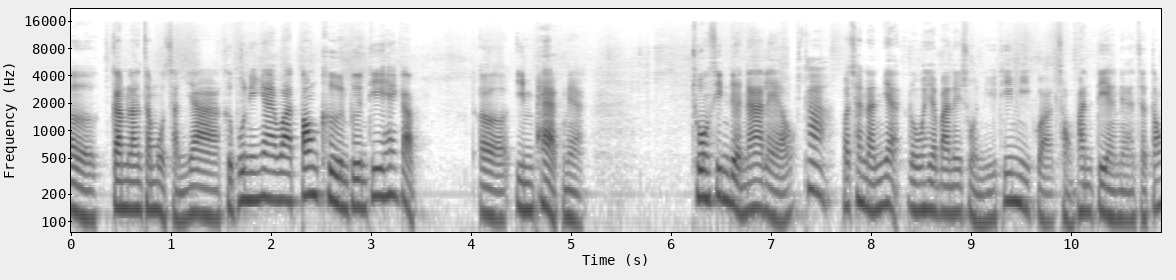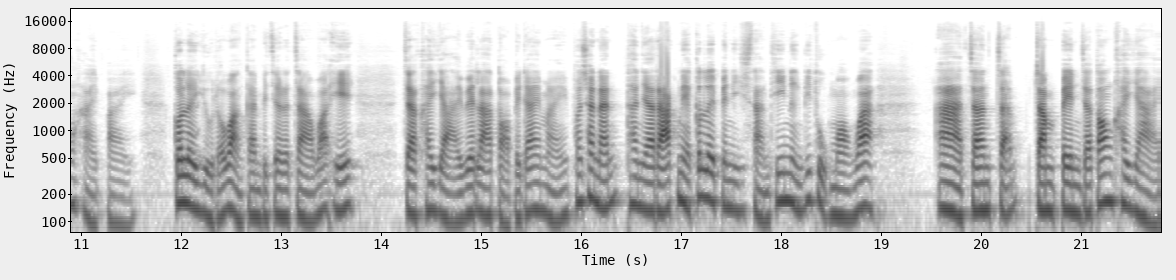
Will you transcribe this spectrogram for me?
เอ่อกำลังจะหมดสัญญา คือพูดง่ายๆว่าต้องคืนพื้นที่ให้กับเอ่อ Impact เนี่ยช่วงสิ้นเดือนหน้าแล้วค่ะเพราะฉะนั้นเนี่ยโรงพยาบาลในส่วนนี้ที่มีกว่า 2,000 เตียงเนี่ยจะต้องหายไป ก็เลยอยู่ระหว่างการไปเจรจาว่าเอ๊ะจะขยายเวลาต่อไปได้ไหม เพราะฉะนั้นธัญรักษ์เนี่ยก็เลยเป็นอีกสถานที่หนึ่งที่ถูกมองว่า อาจจะจะจำเป็นจะต้องขยาย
